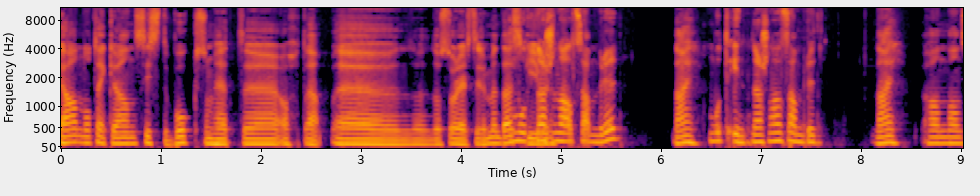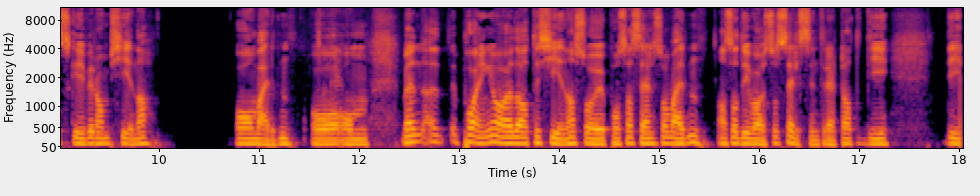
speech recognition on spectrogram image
ja, nå tenker jeg han siste bok, som het uh, åh, da, øh, Da står det helt stille, men der Mot skriver nasjonalt sambrudd? Nei, Mot internasjonalt sambrudd? nei han, han skriver om Kina. Og om verden. Og okay. om, men eh, poenget var jo da at Kina så jo på seg selv som verden. Altså De var jo så selvsentrerte at de, de,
